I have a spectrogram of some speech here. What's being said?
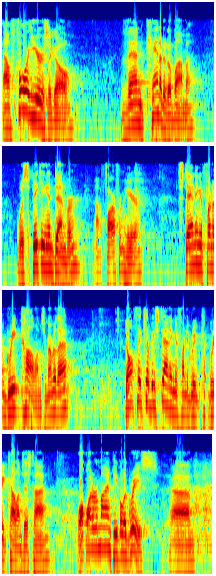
Now, four years ago, then candidate Obama was speaking in Denver, not far from here, standing in front of Greek columns. Remember that? Don't think he'll be standing in front of Greek, Greek columns this time. Won't want to remind people of Greece. Uh,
